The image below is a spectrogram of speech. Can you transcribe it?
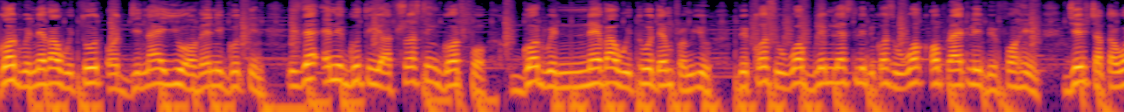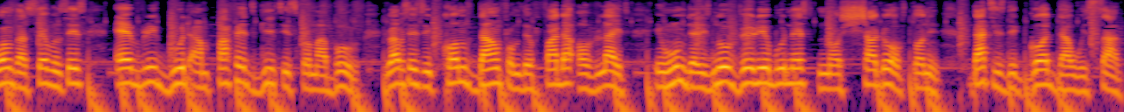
God will never withhold or deny you of any good thing. Is there any good thing you are trusting God for? God will never withhold them from you because you walk blamelessly, because you walk uprightly before Him. James chapter 1, verse 7 says, Every good and perfect gift is from above. The Bible says it comes down from the Father of light, in whom there is no variableness nor shadow of turning. That is the God that we serve.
